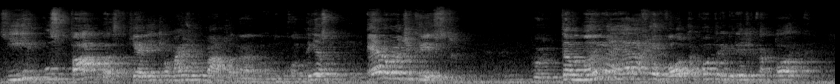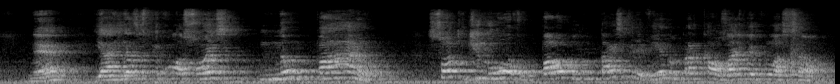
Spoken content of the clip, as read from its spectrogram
que os papas, que ali tinham mais de um papa no contexto, eram anticristo. Por tamanha era a revolta contra a igreja católica. Né? E aí as especulações não param. Só que, de novo, Paulo não está escrevendo para causar especulação.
